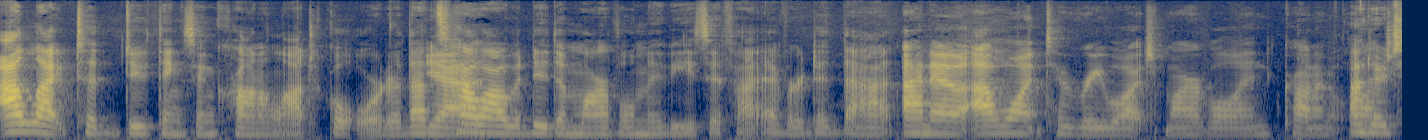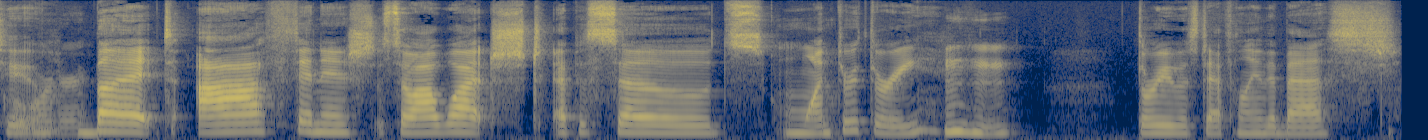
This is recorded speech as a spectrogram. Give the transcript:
I like to do things in chronological order that's Yeah. how I would do the Marvel movies if I ever did that I know. I want to rewatch Marvel in chronological I do too. order. But I finished, so I watched episodes one through 3 Mhm. Three was definitely the best.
